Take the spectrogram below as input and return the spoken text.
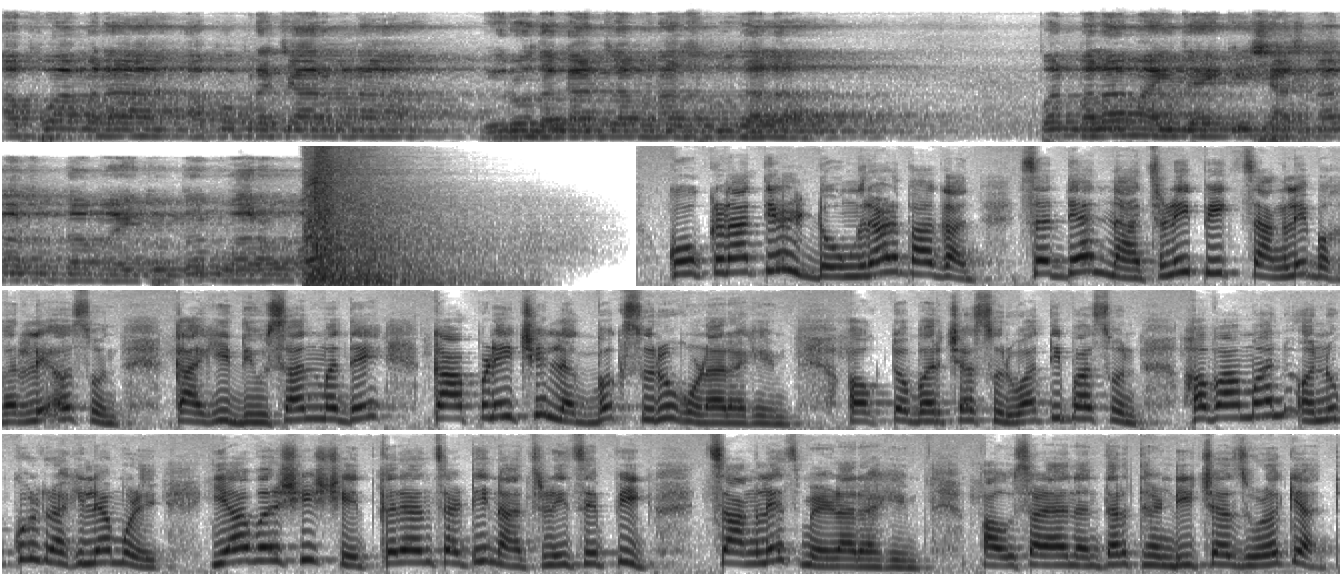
अफवा म्हणा अपप्रचार म्हणा विरोधकांचा म्हणा सुरू झाला. पण मला माहीत आहे की शासनाला सुद्धा माहीत होतं वारंवार कोकणातील डोंगराळ भागात सध्या नाचणी पीक चांगले बहरले असून काही दिवसांमध्ये कापणीची लगबग सुरू होणार आहे. ऑक्टोबरच्या सुरुवातीपासून हवामान अनुकूल राहिल्यामुळे यावर्षी शेतकऱ्यांसाठी नाचणीचे पीक चांगलेच मिळणार आहे. पावसाळ्यानंतर थंडीच्या झुळक्यात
